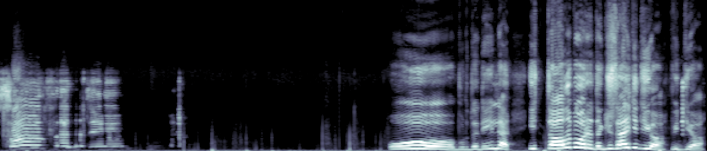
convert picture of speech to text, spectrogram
Study Oo burada değiller. İddialı bu arada. Güzel gidiyor video. Oğlum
